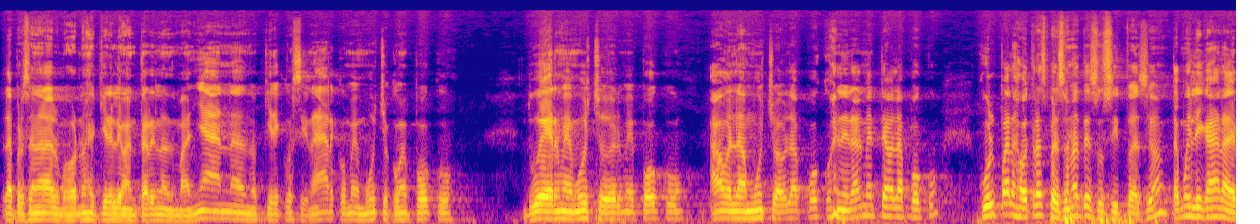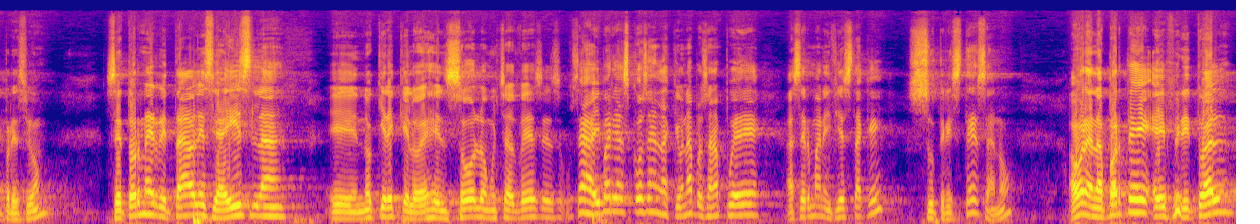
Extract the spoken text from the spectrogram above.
la persona a lo mejor no se quiere levantar en las mañanas, no quiere cocinar, come mucho, come poco, duerme mucho, duerme poco, habla mucho, habla poco, generalmente habla poco, culpa a las otras personas de su situación, está muy ligada a la depresión, se torna irritable, se aísla, eh, no quiere que lo dejen solo muchas veces. O sea, hay varias cosas en las que una persona puede hacer manifiesta que su tristeza, ¿no? Ahora, en la parte espiritual,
